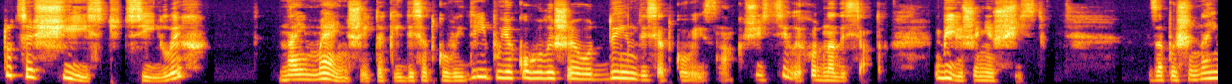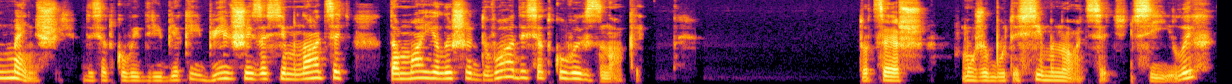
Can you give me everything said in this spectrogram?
То це 6 цілих. Найменший такий десятковий дріб, у якого лише один десятковий знак 6,1. Більше, ніж 6. Запиши найменший десятковий дріб, який більший за 17 та має лише два десяткових знаки. То це ж може бути 17 цілих.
